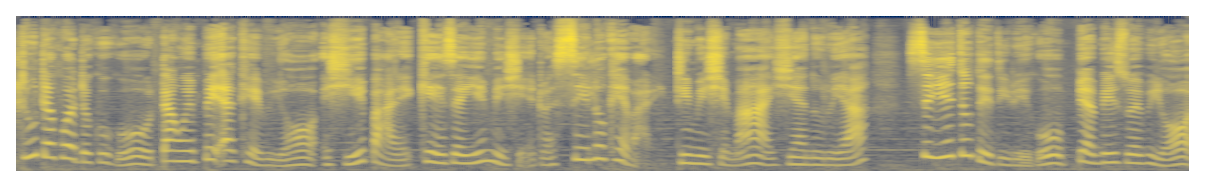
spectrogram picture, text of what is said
အထူးတပ်ဖွဲ့တစ်ခုကိုတာဝန်ပေးအပ်ခဲ့ပြီးတော့အရေးပါတဲ့ကယ်ဆယ်ရေးမစ်ရှင်အတွက်ဆေလွတ်ခဲ့ပါတယ်ဒီမစ်ရှင်မှာရန်သူတွေကစစ်ရေးတုတ်တေတီတွေကိုပြန်ပေးဆွဲပြီးတော့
